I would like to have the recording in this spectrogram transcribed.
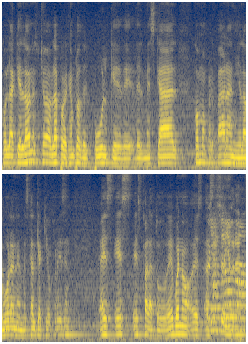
con la que lo han escuchado hablar, por ejemplo, del pulque, de- del mezcal, cómo preparan y elaboran el mezcal que aquí ofrecen, es, es, es para todo. ¿eh? Bueno, es, Ya así- me hizo llorar.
